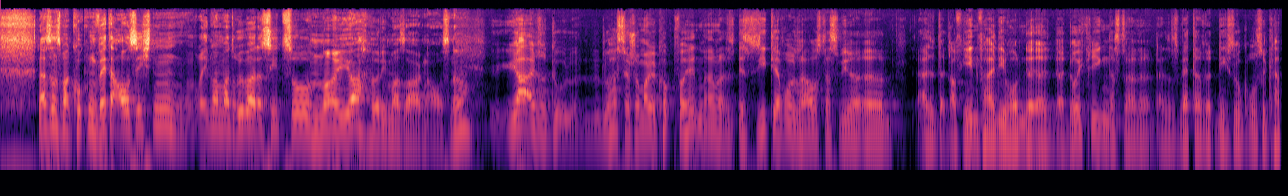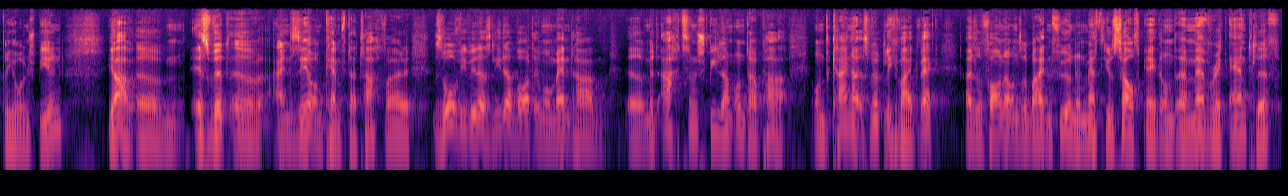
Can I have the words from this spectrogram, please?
lass uns mal gucken. Wetteraussichten, reden wir mal drüber. Das sieht so, naja, würde ich mal sagen, aus, ne? Ja, also du, du hast ja schon mal geguckt vorhin. Es sieht ja wohl so aus, dass wir äh, also auf jeden Fall die Runde äh, durchkriegen. Dass da, also das Wetter wird nicht so große Kapriolen spielen. Ja, ähm, es wird äh, ein sehr umkämpfter Tag, weil so wie wir das Leaderboard im Moment haben, äh, mit 18 Spielern unter Paar und keiner ist wirklich weit weg. Also vorne unsere beiden Führenden, Matthew Southgate und äh, Maverick Antcliffe,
